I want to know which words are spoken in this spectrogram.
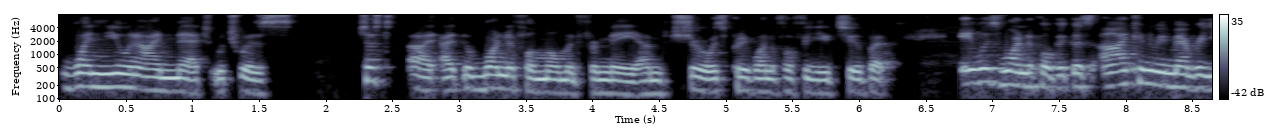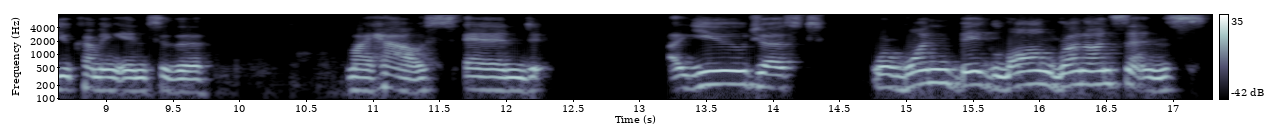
when you and I met, which was just a, a wonderful moment for me. I'm sure it was pretty wonderful for you too, but it was wonderful because I can remember you coming into the my house and uh, you just were one big long run-on sentence.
